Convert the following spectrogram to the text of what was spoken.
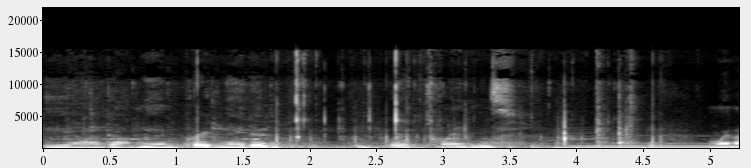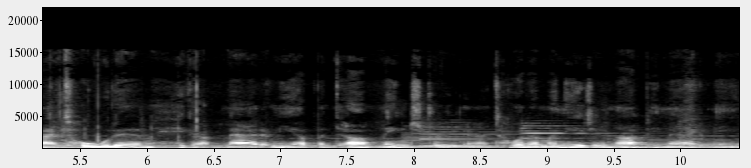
he uh, got me impregnated with twins. When I told him, he got mad at me up and down Main Street, and I told him I need you to not be mad at me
